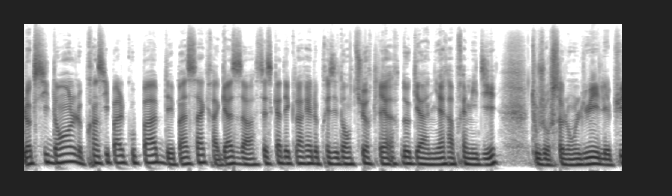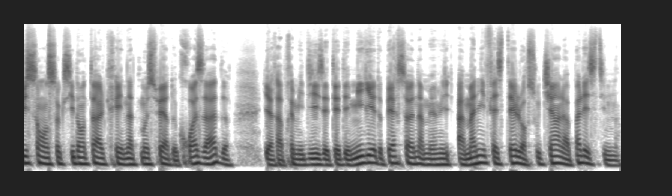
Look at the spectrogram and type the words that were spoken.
L'Occident, le principal coupable des massacres à Gaza, c'est ce qu'a déclaré le président turc Erdogan hier après-midi. Toujours selon lui, les puissances occidentales créent une atmosphère de croisade. Hier après-midi, ils étaient des milliers de personnes à manifester leur soutien à la Palestine.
